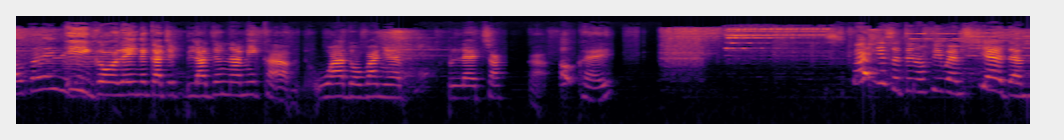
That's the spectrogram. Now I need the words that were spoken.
O, kolejny. I kolejny gadżet dla dynamika, ładowanie plecaka. Okej. Fajnie, że trafiłem 7.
